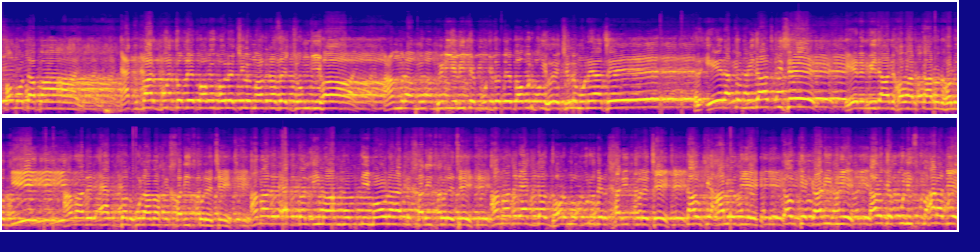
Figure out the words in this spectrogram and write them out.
ক্ষমতা পায়। একবার বুদ্ধদেব বাবু বলেছিল মাদ্রাসায় জঙ্গি হয়। আমরা মুখ ফিরিয়ে নিতে বুদ্ধদেব বাবুর কি হয়েছিল মনে আছে? তাহলে এর এত মিজাজ কিসের? এর মিজাজ হওয়ার কারণ হলো কি? আমাদের একদল উলামাকে খরিদ করেছে, আমাদের একদল ইমাম মুফতি মৌলানাকে খরিদ করেছে, আমাদের একদল ধর্মগুরুদের খরিদ করেছে। কাউকে আলো দিয়ে, কাউকে গাড়ি দিয়ে, কারোকে পুলিশ পাহারা দিয়ে,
